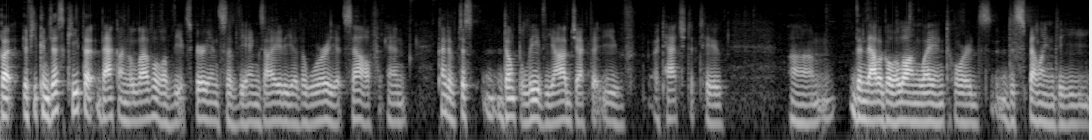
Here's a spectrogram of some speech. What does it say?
but if you can just keep it back on the level of the experience of the anxiety or the worry itself and kind of just don't believe the object that you've attached it to, um, then that'll go a long way in towards dispelling the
